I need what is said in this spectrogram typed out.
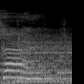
time.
